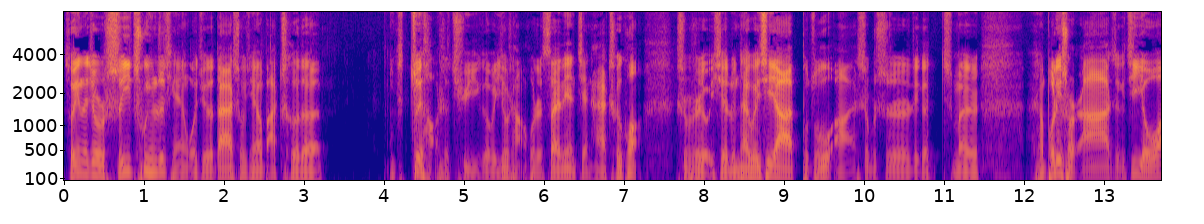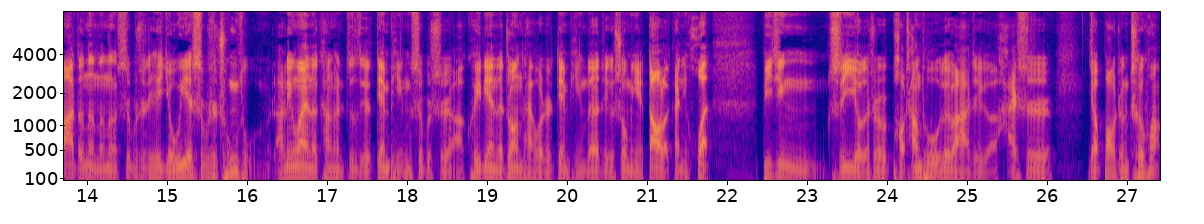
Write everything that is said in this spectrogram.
所以呢，就是十一出行之前，我觉得大家首先要把车的最好是去一个维修厂或者四 S 店检查一下车况，是不是有一些轮胎亏气啊不足啊，是不是这个什么像玻璃水啊、这个机油啊等等等等，是不是这些油液是不是充足？然后另外呢，看看自己的电瓶是不是啊亏电的状态，或者电瓶的这个寿命也到了，赶紧换。毕竟十一有的时候跑长途，对吧？这个还是要保证车况。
